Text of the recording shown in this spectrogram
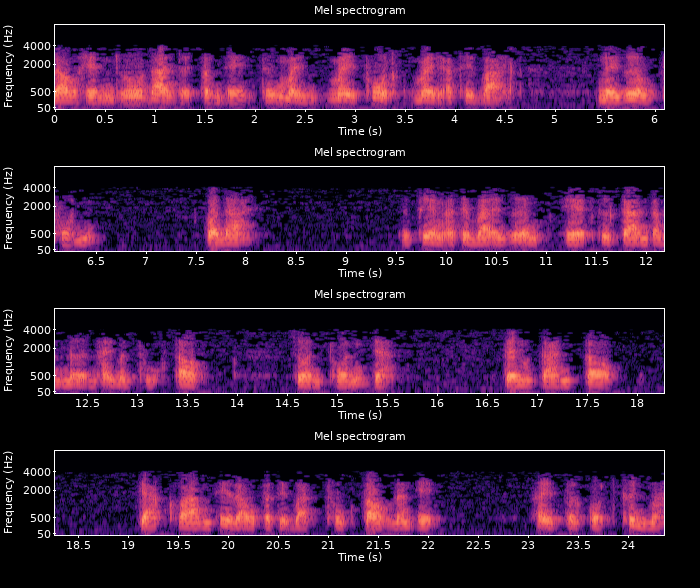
เราเห็นรู้ได้โดยตนเอง ถึงไม่ไม่พูดไม่อธิบายในเรื่องผลก็ได้แต่เพียงอธิบายเรื่องเหตุคือการดำเนินให้มันถูกต้อง ส่วนผลจะเป็นการตอบจากความที่เราปฏิบัติถูกต้องนั่นเอง ให้ปรากฏขึ้นมา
